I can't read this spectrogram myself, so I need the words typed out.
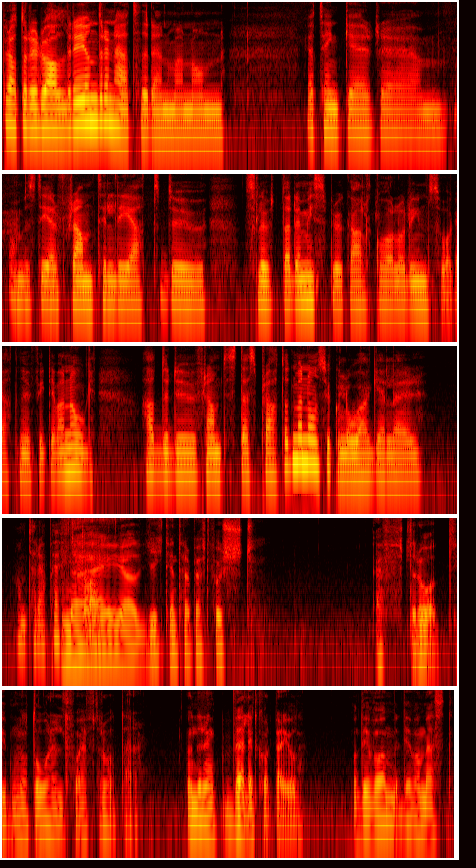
Pratade du aldrig under den här tiden med någon jag tänker eh, om vi ser fram till det att du slutade missbruka alkohol och du insåg att nu fick det vara nog. Hade du fram tills dess pratat med någon psykolog eller någon terapeut? Nej, då? jag gick till en terapeut först efteråt, typ något år eller två efteråt där. Under en väldigt kort period. Och det var, det var mest,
